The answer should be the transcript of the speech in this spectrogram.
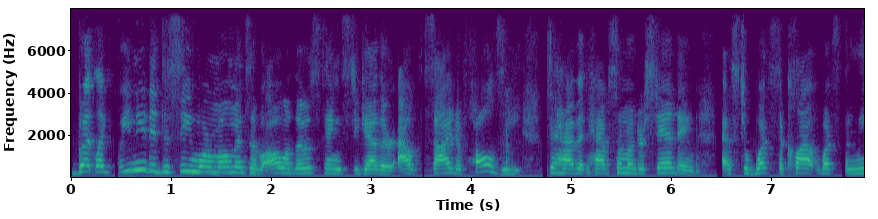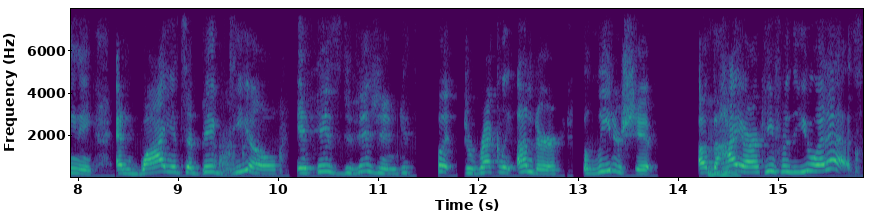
but like we needed to see more moments of all of those things together outside of Halsey to have it have some understanding as to what's the clout, what's the meaning, and why it's a big deal if his division gets put directly under the leadership of the Mhm. hierarchy for the UNS,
